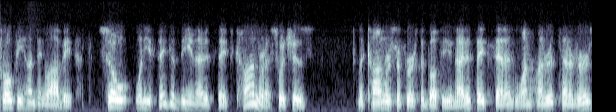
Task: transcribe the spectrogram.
trophy hunting lobby. So when you think of the United States Congress, which is the Congress refers to both the United States Senate, 100 senators,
